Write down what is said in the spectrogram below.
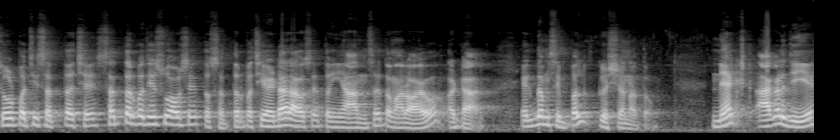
સોળ પછી સત્તર છે. સત્તર પછી શું આવશે? તો સત્તર પછી અઢાર આવશે. તો અહીંયા આન્સર તમારો આવ્યો અઢાર. એકદમ સિમ્પલ ક્વેશ્ચન હતો. નેક્સ્ટ આગળ જઈએ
